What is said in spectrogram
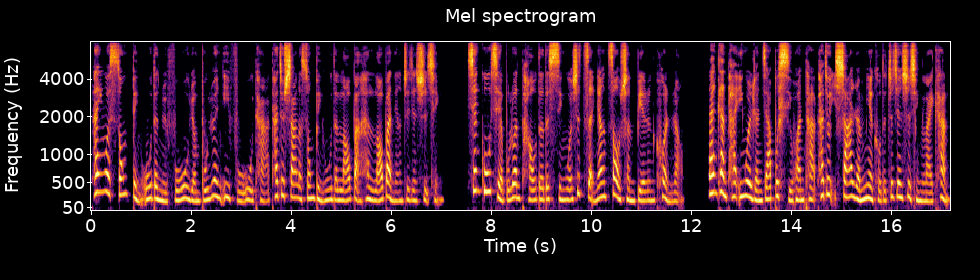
他因为松饼屋的女服务员不愿意服务他，他就杀了松饼屋的老板和老板娘这件事情。先姑且不论陶德的行为是怎样造成别人困扰，单看他因为人家不喜欢他，他就杀人灭口的这件事情来看，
